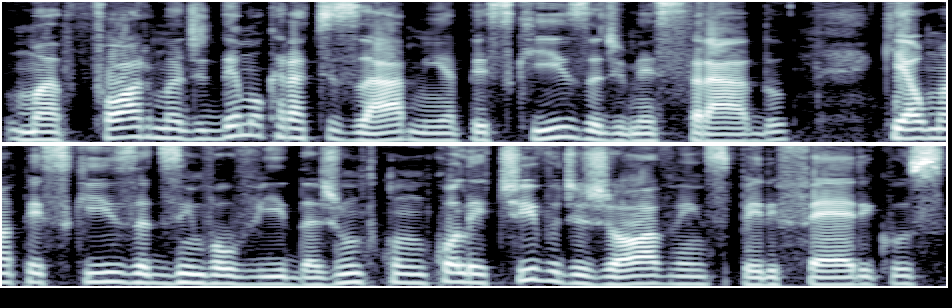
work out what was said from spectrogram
uma forma de democratizar minha pesquisa de mestrado, que é uma pesquisa desenvolvida junto com um coletivo de jovens periféricos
